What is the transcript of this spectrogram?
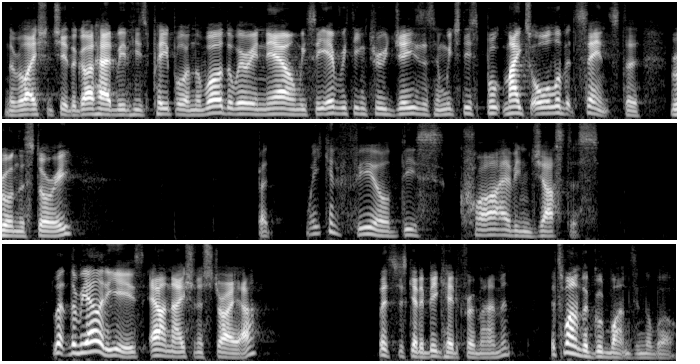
and the relationship that God had with his people and the world that we're in now, and we see everything through Jesus, in which this book makes all of its sense to ruin the story. But we can feel this cry of injustice. The reality is, our nation, Australia, let's just get a big head for a moment, it's one of the good ones in the world.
